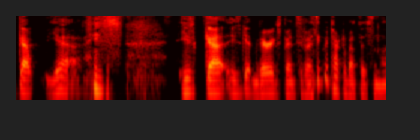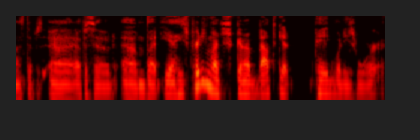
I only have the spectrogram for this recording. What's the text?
got yeah, he's he's got he's getting very expensive. I think we talked about this in the last uh, episode, um, but yeah, he's pretty much gonna about to get paid what he's worth.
